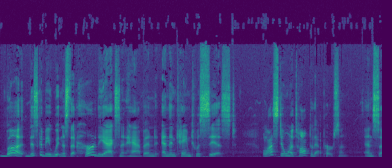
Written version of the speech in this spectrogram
But this could be a witness that heard the accident happened and then came to assist. Well, I still want to talk to that person. And so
